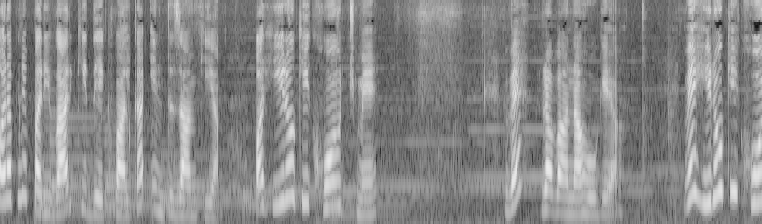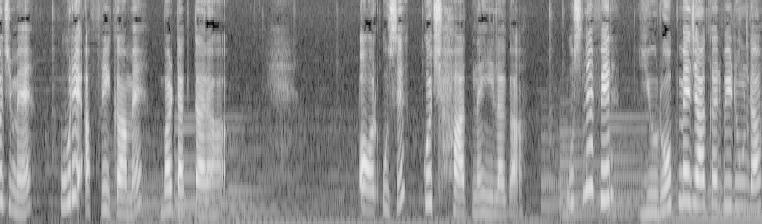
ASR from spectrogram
और अपने परिवार की देखभाल का इंतज़ाम किया और हीरो की खोज में वह रवाना हो गया। वह हीरो की खोज में पूरे अफ्रीका में भटकता रहा और उसे कुछ हाथ नहीं लगा। उसने फिर यूरोप में जाकर भी ढूंढा,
